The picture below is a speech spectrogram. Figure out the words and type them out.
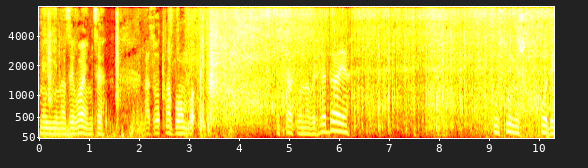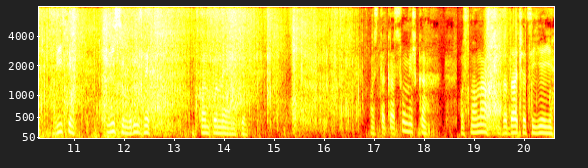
ми її називаємо, це азотна бомба. Ось так вона виглядає. У суміш входить 8, 8 різних компонентів. Ось така сумішка. Основна задача цієї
